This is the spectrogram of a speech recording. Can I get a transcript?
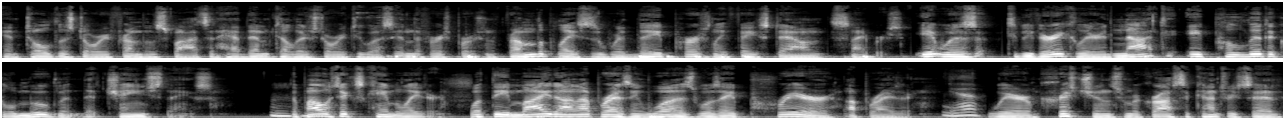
and told the story from those spots and had them tell their story to us in the first person from the places where they personally faced down snipers. It was, to be very clear, not a political movement that changed things. Mm-hmm. The politics came later. What the Maidan uprising was, was a prayer uprising. Yeah. Where Christians from across the country said,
